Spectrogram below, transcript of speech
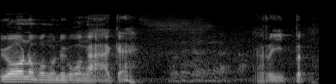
Ya ana wong ngene wong akeh. Ribet.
